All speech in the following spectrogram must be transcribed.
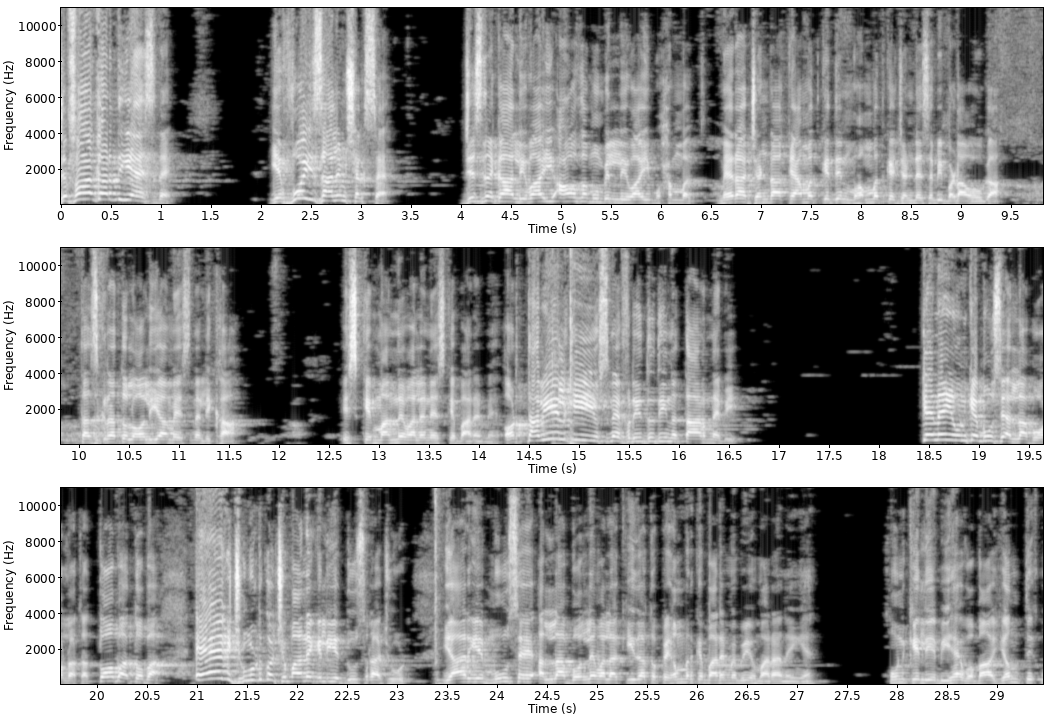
دفاع کر دیا اس نے۔ یہ وہی ظالم شخص ہے جس نے کہا لیوائی اعظم من لیوائی محمد۔ میرا جھنڈا قیامت کے دن محمد کے جھنڈے سے بھی بڑا ہوگا۔ تذکرت الاولیاء میں اس نے لکھا۔ اس کے ماننے والے نے اس کے بارے میں۔ اور طویل کی اس نے فرید الدین اتار نے بھی۔ کہ نہیں، ان کے منہ سے اللہ بول رہا تھا۔ توبہ توبہ۔ ایک جھوٹ کو چھپانے کے لیے دوسرا جھوٹ۔ یار، یہ منہ سے اللہ بولنے والا عقیدہ تو پیغمبر کے بارے میں بھی ہمارا نہیں ہے۔ ان کے لیے بھی ہے۔ وما ينطق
